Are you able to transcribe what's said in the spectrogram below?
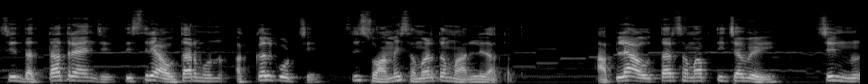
श्री दत्तात्रयांचे तिसरे अवतार म्हणून अक्कलकोटचे श्री स्वामी समर्थ मानले जातात. आपल्या अवतार समाप्तीच्या वेळी श्री नृ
